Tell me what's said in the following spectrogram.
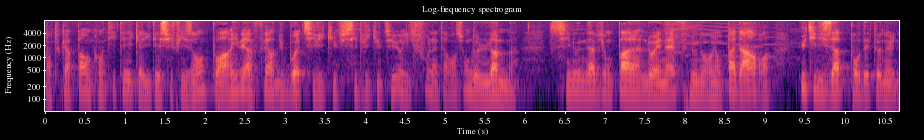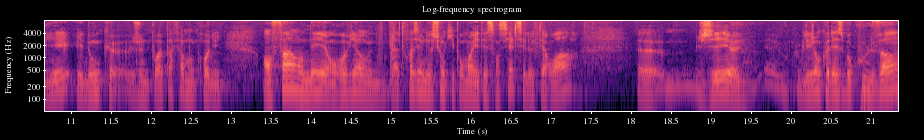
en tout cas pas en quantité et qualité suffisante. Pour arriver à faire du bois de sylviculture, il faut l'intervention de l'homme. Si nous n'avions pas l'ONF, nous n'aurions pas d'arbres utilisables pour des tonneliers et donc euh, je ne pourrais pas faire mon produit. Enfin, on, est, on revient à la troisième notion qui pour moi est essentielle, c'est le terroir. Euh, euh, les gens connaissent beaucoup le vin.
